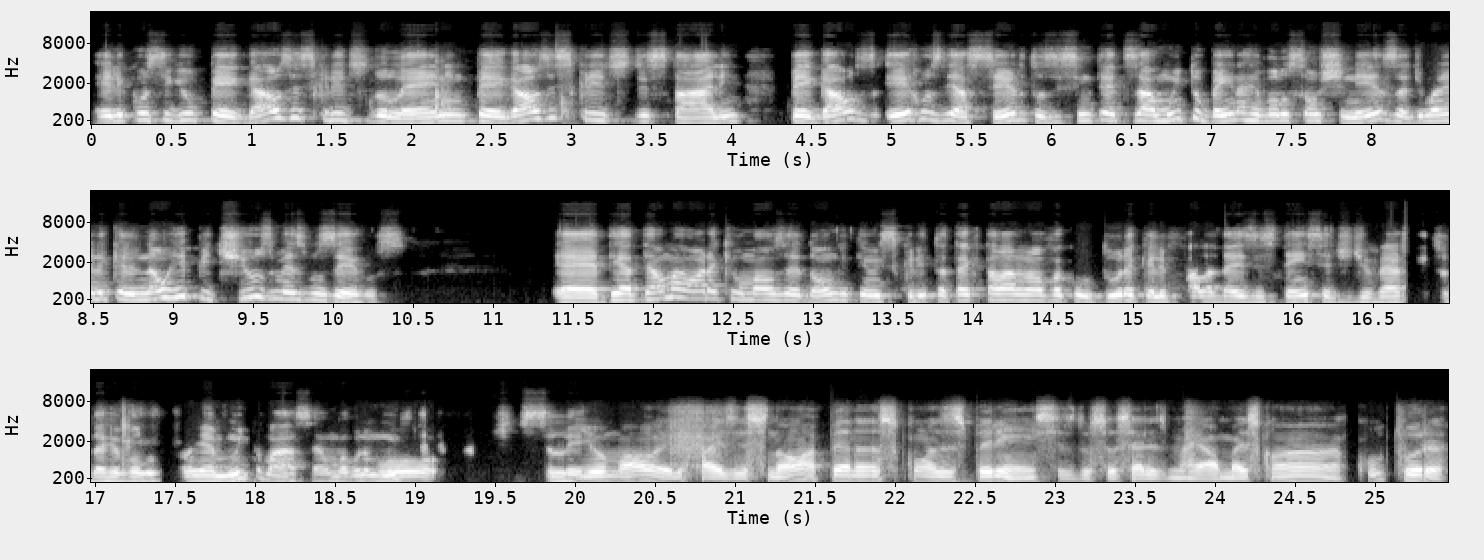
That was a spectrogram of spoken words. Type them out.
ele conseguiu pegar os escritos do Lenin, pegar os escritos de Stalin, pegar os erros e acertos e sintetizar muito bem na Revolução Chinesa, de maneira que ele não repetiu os mesmos erros. É, tem até uma hora que o Mao Zedong tem um escrito, até que está lá na Nova Cultura, que ele fala da existência de diversos da Revolução, e é muito massa, é um bagulho muito o, se ler. E o Mal, ele faz isso não apenas com as experiências do socialismo real, mas com a cultura.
